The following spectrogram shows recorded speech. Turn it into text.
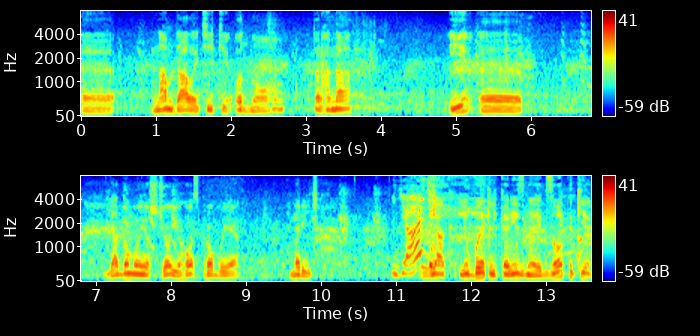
е, нам дали тільки одного таргана, і е, я думаю, що його спробує Марічка. я ні. Як любителька різної екзотики.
